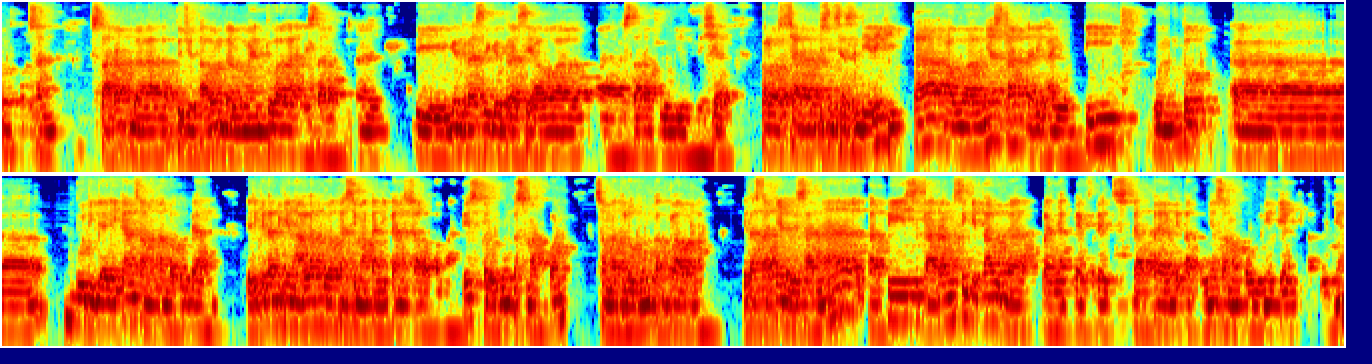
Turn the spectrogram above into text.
untuk urusan startup udah tujuh tahun, udah lumayan tua lah di startup uh, di generasi-generasi awal uh, startup di Indonesia. Kalau secara bisnisnya sendiri, kita awalnya start dari IoT untuk uh, budidaya ikan sama tambak udang. Jadi kita bikin alat buat ngasih makan ikan secara otomatis, terhubung ke smartphone, sama terhubung ke cloud kita startnya dari sana, tapi sekarang sih kita udah banyak leverage data yang kita punya sama community yang kita punya,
